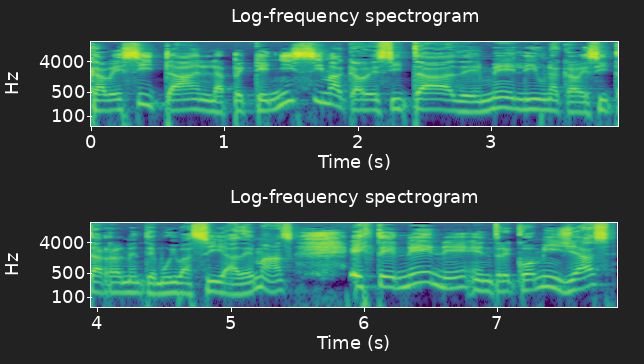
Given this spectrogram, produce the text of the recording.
cabecita, en la pequeñísima cabecita de Meli, una cabecita realmente muy vacía además, este nene, entre comillas,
